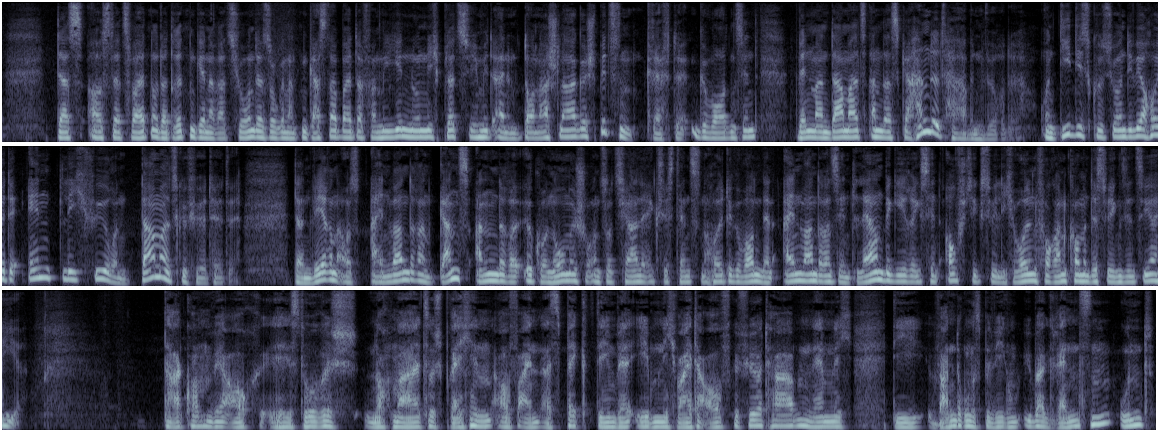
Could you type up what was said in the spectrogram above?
dass aus der zweiten oder dritten Generation der sogenannten Gastarbeiterfamilien nun nicht plötzlich mit einem Donnerschlage Spitzenkräfte geworden sind, wenn man damals anders gehandelt haben würde. Und die Diskussion, die wir heute endlich führen, damals geführt hätte, dann wären aus Einwanderern ganz andere ökonomische und soziale Existenzen heute geworden, denn Einwanderer sind lernbegierig, sind aufstiegswillig, wollen vorankommen, deswegen sind sie ja hier da kommen wir auch historisch nochmal zu sprechen auf einen Aspekt, den wir eben nicht weiter aufgeführt haben, nämlich die Wanderungsbewegung über Grenzen und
